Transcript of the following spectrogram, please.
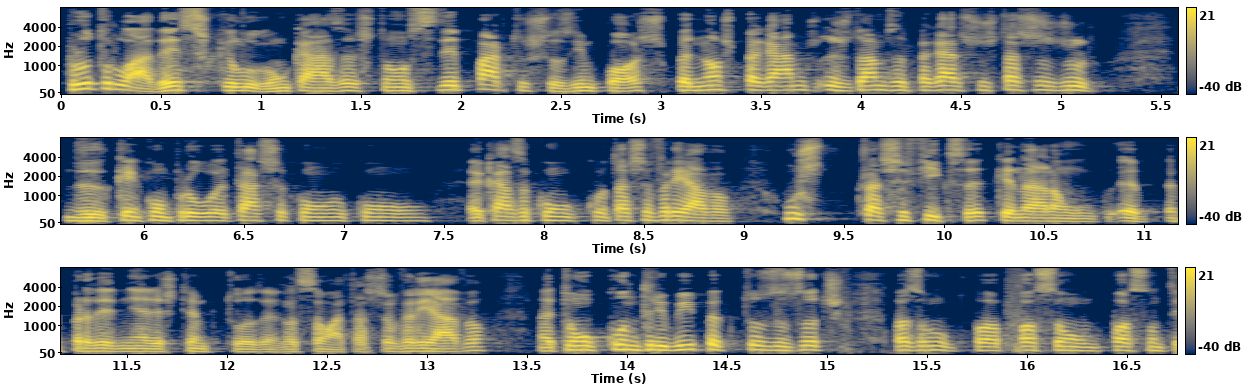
Por outro lado, esses que alugam casas estão a ceder parte dos seus impostos para nós pagarmos, ajudarmos a pagar as suas taxas de juros de quem comprou a taxa com, com a casa com, com, taxa variável. Os de taxa fixa, que andaram a, a, perder dinheiro este tempo todo em relação à taxa variável, é? estão a contribuir para que todos os outros possam, possam, possam ter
